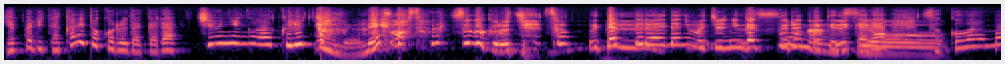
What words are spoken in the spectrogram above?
やっぱり高いところだからチューニングは狂っちゃうんだよね。そうそう、すぐ狂っちゃう。そう。歌ってる間にもチューニングが狂ってくるからそこはま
